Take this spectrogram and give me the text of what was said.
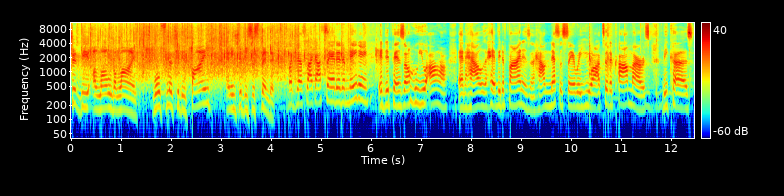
should be along the line. Will Smith should be fined and he should be suspended. But just like I said at a meeting, it depends on who you are and how heavy the fine is and how necessary you are to the commerce. Because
